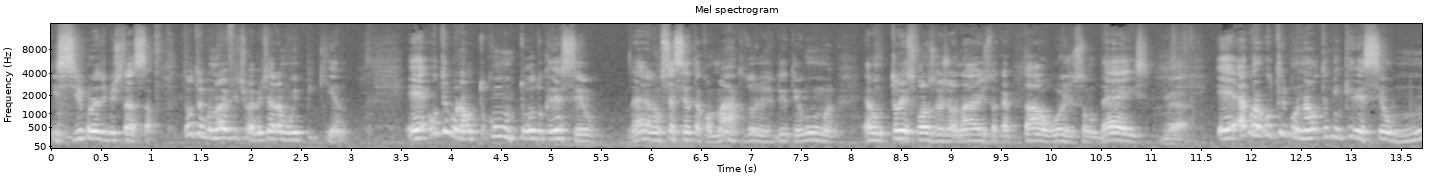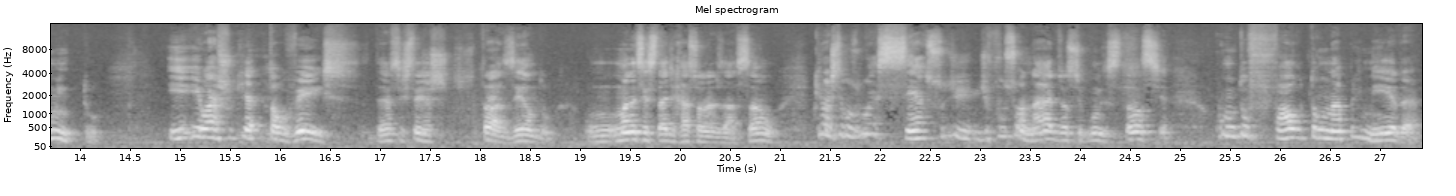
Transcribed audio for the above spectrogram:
e 5 na administração. Então o tribunal efetivamente era muito pequeno. É, o tribunal como um todo cresceu. Né? Eram 60 comarcas, hoje 81, eram três fóruns regionais da capital, hoje são 10. É. É, agora, o tribunal também cresceu muito e eu acho que talvez né, você esteja trazendo uma necessidade de racionalização porque nós temos um excesso de, de funcionários na segunda instância quando faltam na primeira.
